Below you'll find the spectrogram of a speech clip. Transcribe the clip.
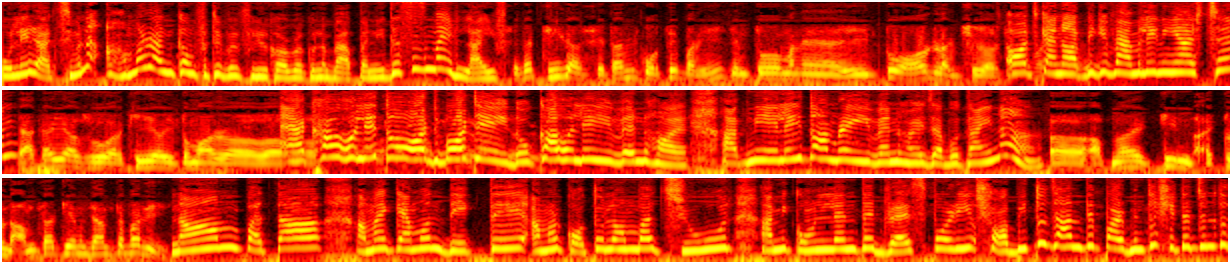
বলে রাখছি। মানে আমার আনকমফোর্টেবল ফিল করবার কোনো ব্যাপার নেই। দিস ইজ মাই লাইফ সেটা ঠিক আছে সেটা আমি করতে পারি কিন্তু মানে একটু অড লাগছিল অট কেন? আপনি কি ফ্যামিলি নিয়ে আসছেন? একাই আসব আর কি ওই তোমার একা হলে তো অট বটেই দোকা হলে ইভেন হয়। আপনি এলেই তো আমরা ইভেন হয়ে যাব তাই না? আপনার কি একটু নামটা কি আমি জানতে পারি? নাম পাতা আমায় কেমন দেখতে আমার কত লম্বা চুল আমি কোন লেন্থে ড্রেস পরি সবই তো জানতে পারবেন। তো সেটার জন্য তো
